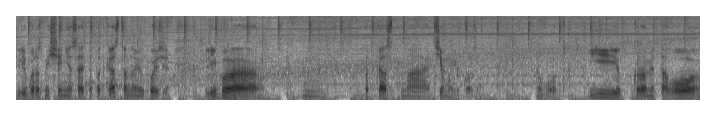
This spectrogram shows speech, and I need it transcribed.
либо размещение сайта подкаста на Юкозе, либо подкаст на тему Юкоза. Вот. И кроме того,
